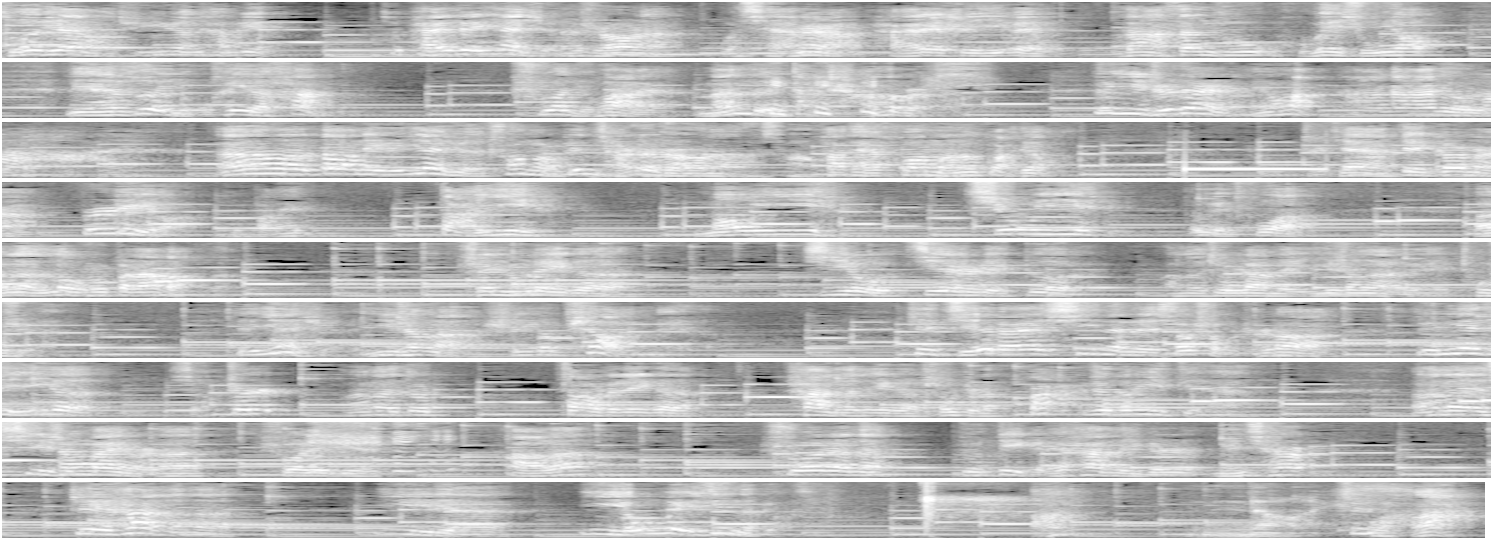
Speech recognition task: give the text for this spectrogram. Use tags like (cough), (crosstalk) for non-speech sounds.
昨天我去医院看病，就排队验血的时候呢，我前面啊排的是一位五大三粗、虎背熊腰、脸色黝黑的汉子，说起话来满嘴大碴子味儿，就一直在那打电话，嘎嘎就。然后到那个验血的窗口跟前的时候呢，他才慌忙的挂掉。只见啊，这哥们儿啊倍儿利落，就把那大衣、毛衣、秋衣都给脱了，完了露出半拉膀子，伸出这个肌肉结实的胳膊，完了就让这医生啊给抽血。这验血的医生啊是一个漂亮妹子，这洁白细嫩的小手指头啊就捏起一个小针儿，完了就照着这个汉子这个手指头，叭就这么一点，完了细声慢语的说了一句 (laughs) 好了，说着呢就递给这汉子一根棉签儿。这汉子呢一脸意犹未尽的表情，啊，这就完了。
